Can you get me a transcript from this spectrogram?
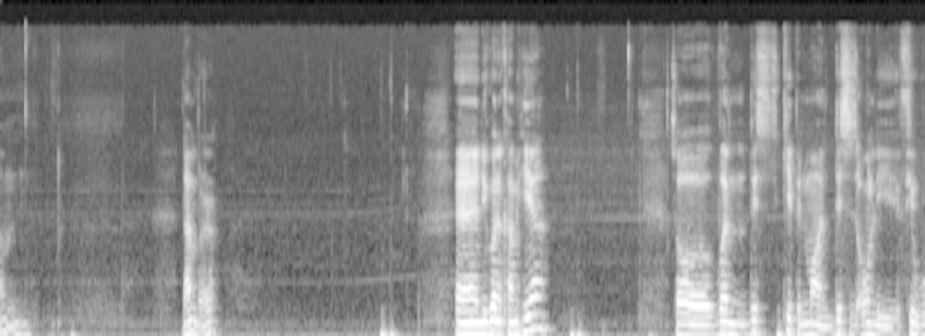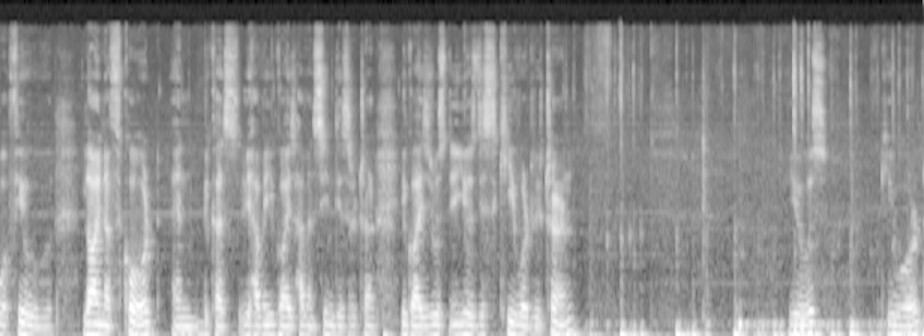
um, number and you're going to come here? So when this keep in mind this is only a few few line of code and because you have you guys haven't seen this return you guys use use this keyword return. Use keyword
